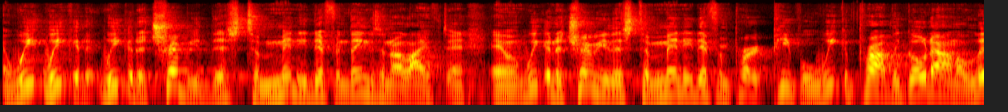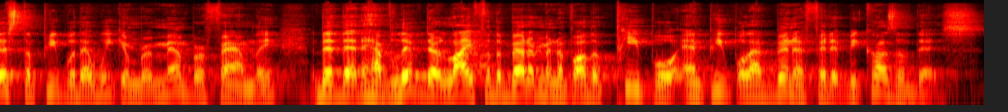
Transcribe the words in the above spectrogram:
And we, we, could, we could attribute this to many different things in our life. And, and we can attribute this to many different per- people. We could probably go down a list of people that we can remember, family, that, that have lived their life for the betterment of other people, and people have benefited because of this.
